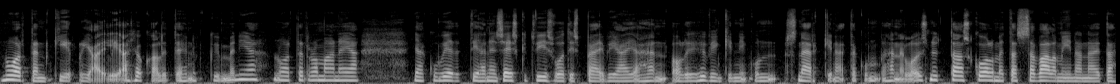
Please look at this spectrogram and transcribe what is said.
nuorten kirjailija, joka oli tehnyt kymmeniä nuorten romaaneja, ja kun vietettiin hänen 75-vuotispäiviä ja hän oli hyvinkin niin kuin snärkkinä, että kun hänellä olisi nyt taas kolme tässä valmiina näitä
